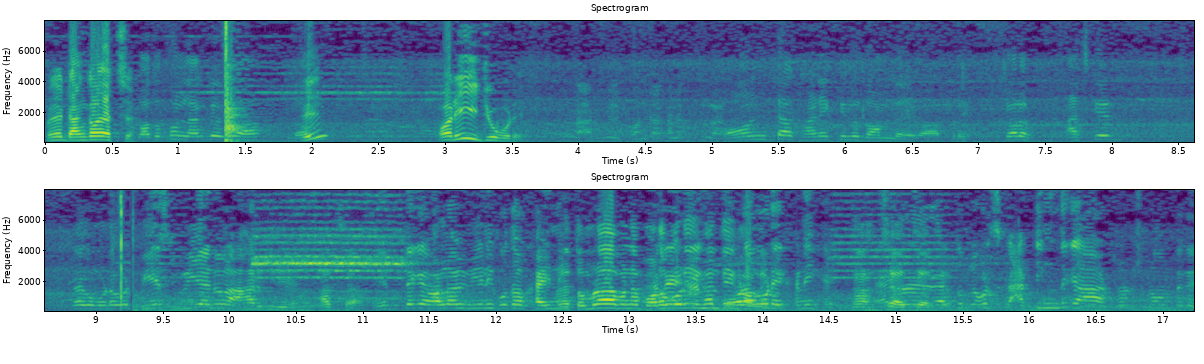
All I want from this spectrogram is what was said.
মানে ডাঙ্গা যাচ্ছে। কতক্ষণ লাগবে এই? আর এই উপরে ঘণ্টা খানেক কিন্তু দম দেয় বাপরে। চলো আজকের দেখো মোটামুটি বেস্ট বিরিয়ানি আহার বিরিয়ানি। আচ্ছা। এর থেকে ভালো আমি বিরিয়ানি কোথাও খাইনি। মানে তোমরা মানে বড় বড় এখান থেকে খাবে? বড় এখানেই খাই। আচ্ছা আচ্ছা আচ্ছা। একদম যখন স্টার্টিং থেকে আর ছোট থেকে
